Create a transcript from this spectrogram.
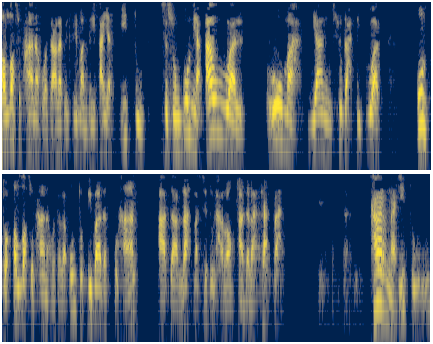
Allah Subhanahu wa taala berfirman di ayat itu sesungguhnya awal rumah yang sudah dibuat untuk Allah Subhanahu wa taala untuk ibadat Tuhan adalah Masjidil Haram, adalah Ka'bah. Karena itu,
